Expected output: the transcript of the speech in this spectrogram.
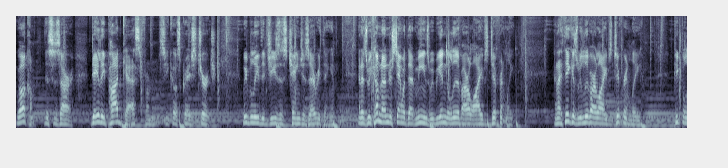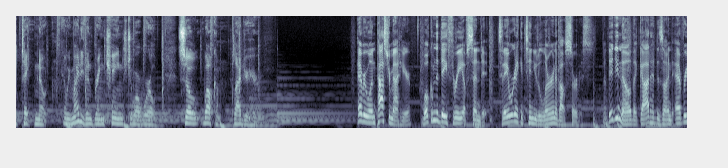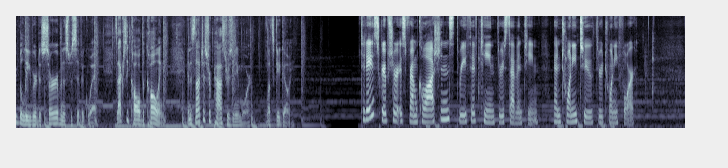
Welcome. This is our daily podcast from Seacoast Grace Church. We believe that Jesus changes everything. And, and as we come to understand what that means, we begin to live our lives differently. And I think as we live our lives differently, people take note, and we might even bring change to our world. So, welcome. Glad you're here. Hey everyone, Pastor Matt here. Welcome to day three of Send It. Today we're going to continue to learn about service. Now, did you know that God had designed every believer to serve in a specific way? It's actually called the calling, and it's not just for pastors anymore. Let's get going. Today's scripture is from Colossians 3:15 through 17 and 22 through 24.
